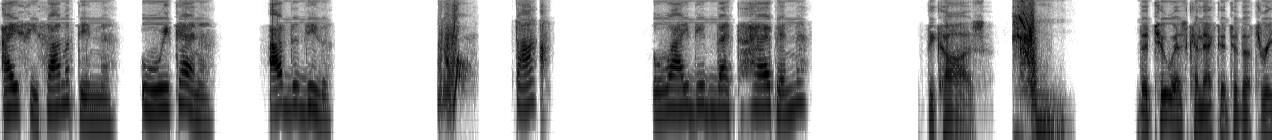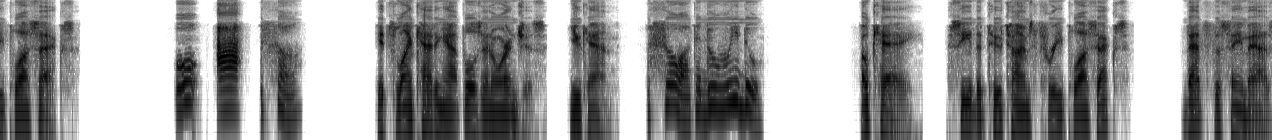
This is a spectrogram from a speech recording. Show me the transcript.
I see something. We can. Add did. Ta Why did that happen? Because the 2 is connected to the 3 plus x. Oh, ah, so. It's like adding apples and oranges. You can. So what do we do? Okay, see the 2 times 3 plus x? That's the same as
